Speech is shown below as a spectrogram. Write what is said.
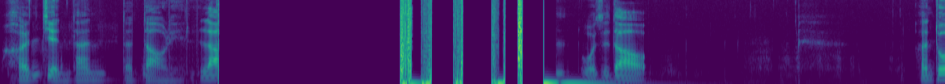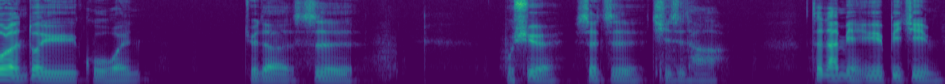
很简单的道理，让我知道。很多人对于古文觉得是不屑，甚至歧视它，这难免，因为毕竟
